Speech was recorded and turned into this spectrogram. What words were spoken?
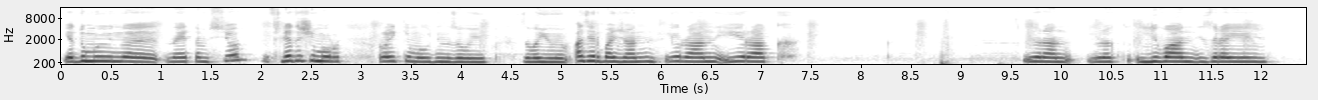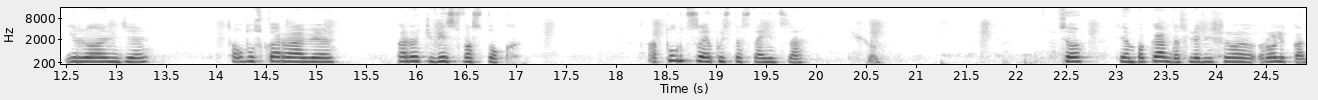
Я думаю, на, на этом все. В следующем ролике мы будем завоюем, завоюем Азербайджан, Иран, Ирак, Иран, Ирак, Ливан, Израиль, Ирландия, Саудовская Аравия. Короче, весь Восток. А Турция пусть останется еще. Все, всем пока, до следующего ролика.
